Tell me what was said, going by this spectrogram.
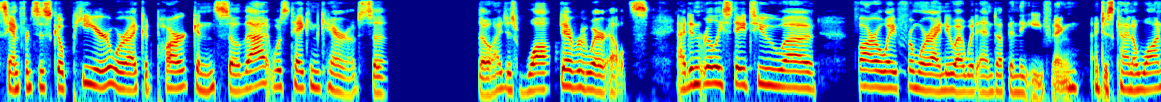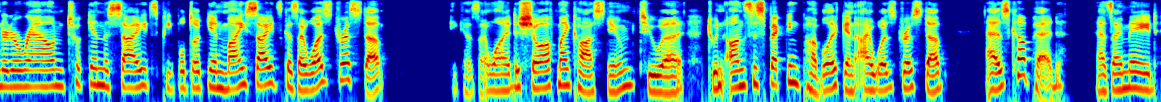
San Francisco Pier where I could park, and so that was taken care of. So, so I just walked everywhere else. I didn't really stay too uh, far away from where I knew I would end up in the evening. I just kind of wandered around, took in the sights. People took in my sights because I was dressed up because I wanted to show off my costume to a uh, to an unsuspecting public, and I was dressed up as Cuphead as I made,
